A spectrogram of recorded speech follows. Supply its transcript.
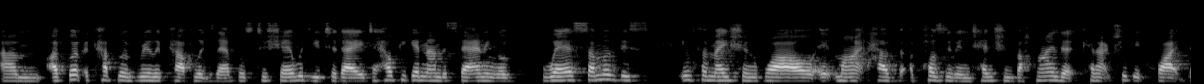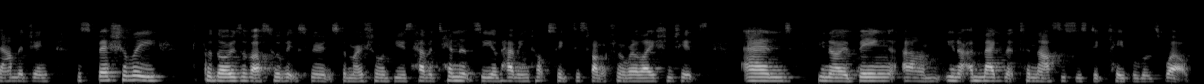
um, I've got a couple of really powerful examples to share with you today to help you get an understanding of where some of this information, while it might have a positive intention behind it, can actually be quite damaging, especially for those of us who have experienced emotional abuse, have a tendency of having toxic, dysfunctional relationships and, you know, being, um, you know, a magnet to narcissistic people as well.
